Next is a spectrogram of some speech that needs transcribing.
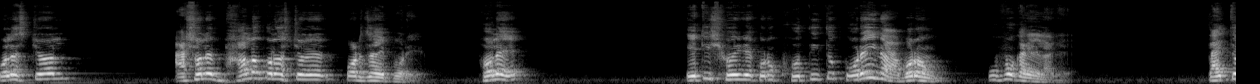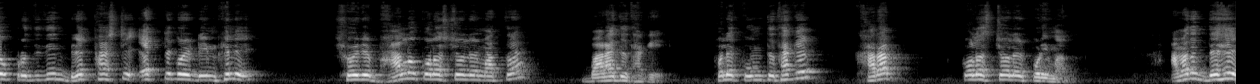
কোলেস্টেরল আসলে ভালো কোলেস্টেরলের পর্যায়ে পড়ে। ফলে এটি শরীরে কোনো ক্ষতি তো করেই না, বরং উপকারে লাগে। তাই তো প্রতিদিন ব্রেকফাস্টে একটা করে ডিম খেলে শরীরে ভালো কোলেস্টেরলের মাত্রা বাড়াইতে থাকে, ফলে কমতে থাকে খারাপ কোলেস্টেরলের পরিমাণ। আমাদের দেহে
